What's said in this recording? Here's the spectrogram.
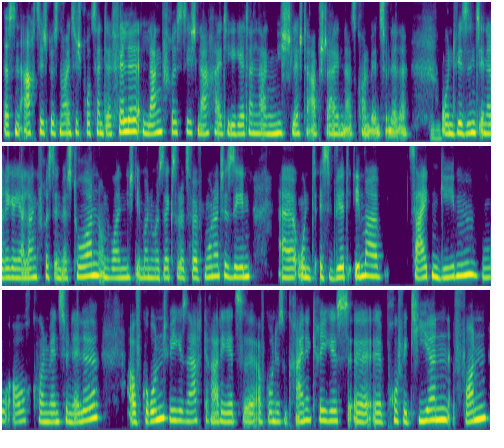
dass in 80 bis 90 Prozent der Fälle langfristig nachhaltige Geldanlagen nicht schlechter abschneiden als konventionelle. Mhm. Und wir sind in der Regel ja Langfristinvestoren und wollen nicht immer nur sechs oder zwölf Monate sehen. Äh, und es wird immer Zeiten geben, wo auch konventionelle aufgrund, wie gesagt, gerade jetzt äh, aufgrund des Ukraine-Krieges äh, äh profitieren von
